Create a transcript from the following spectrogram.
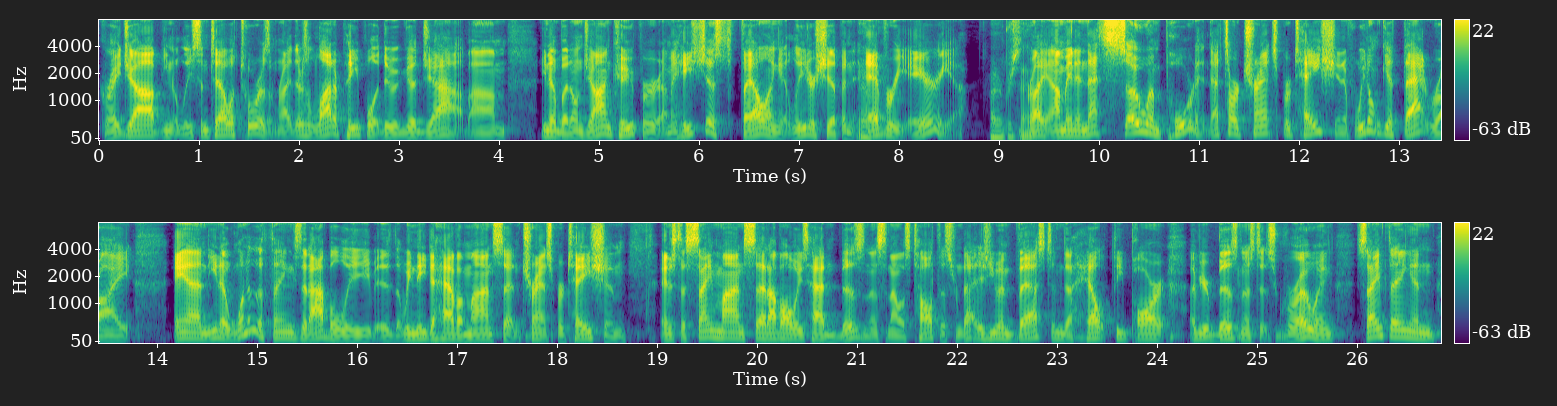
great job, you know, Lee Sentell with tourism, right? There's a lot of people that do a good job. Um, you know, but on John Cooper, I mean, he's just failing at leadership in every area. 100%. Right. I mean, and that's so important. That's our transportation. If we don't get that right, and you know, one of the things that I believe is that we need to have a mindset in transportation, and it's the same mindset I've always had in business, and I was taught this from that, is you invest in the healthy part of your business that's growing. Same thing in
